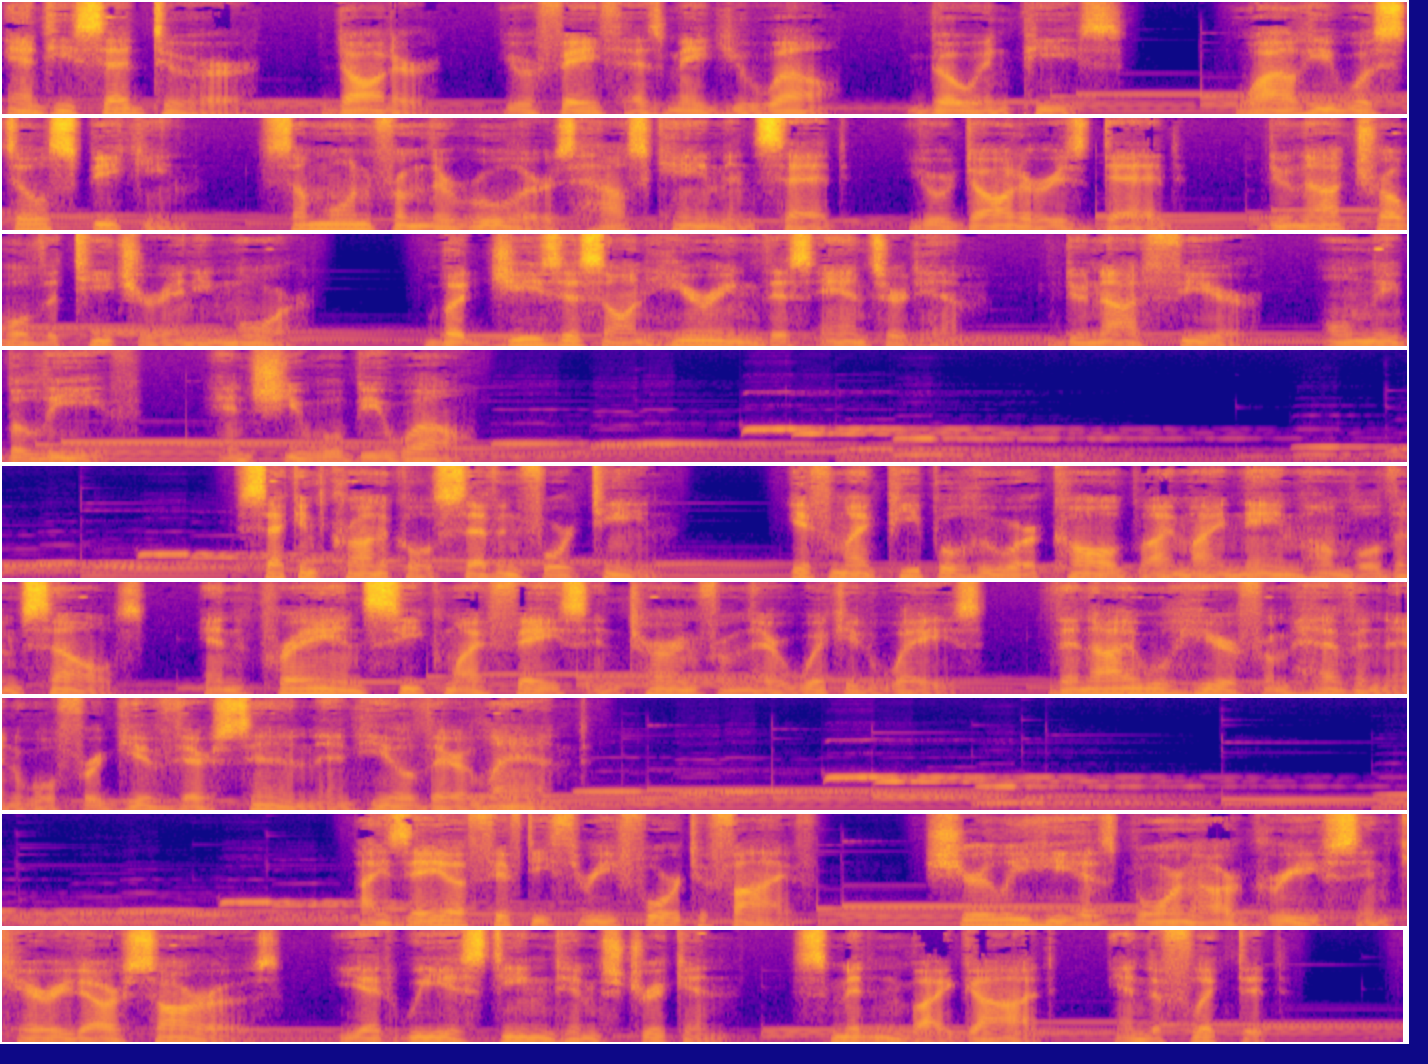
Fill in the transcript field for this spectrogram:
And he said to her, Daughter, your faith has made you well, go in peace. While he was still speaking, someone from the ruler's house came and said, Your daughter is dead, do not trouble the teacher any more. But Jesus on hearing this answered him, Do not fear, only believe, and she will be well. Second Chronicles 7:14 If my people who are called by my name humble themselves, and pray and seek my face and turn from their wicked ways, then I will hear from heaven and will forgive their sin and heal their land. Isaiah 53 4 5. Surely he has borne our griefs and carried our sorrows, yet we esteemed him stricken, smitten by God, and afflicted.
